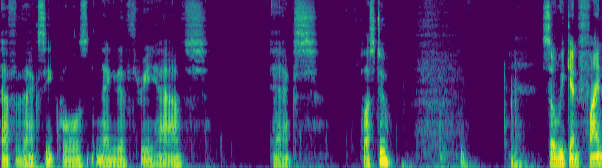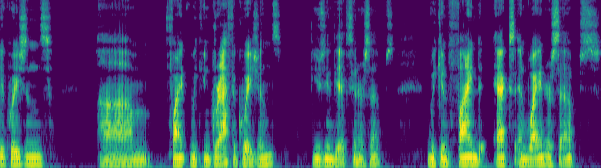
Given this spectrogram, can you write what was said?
f of x equals negative 3 halves x plus 2. So we can find equations, um, find we can graph equations using the x-intercepts. We can find x and y-intercepts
